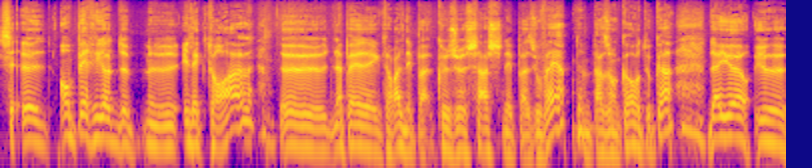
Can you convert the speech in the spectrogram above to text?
C'est, euh, en période euh, électorale. Euh, la période électorale n'est pas que je sache n'est pas ouverte, pas encore en tout cas. D'ailleurs, euh,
